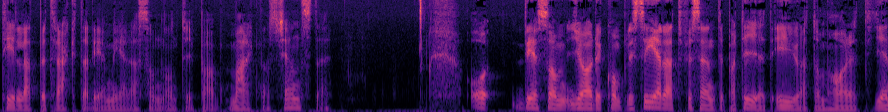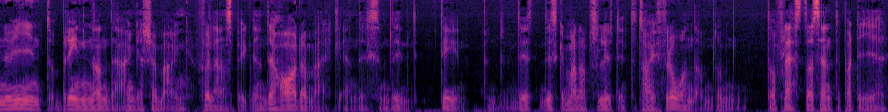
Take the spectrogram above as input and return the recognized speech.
Till att betrakta det mera som någon typ av marknadstjänster. Och det som gör det komplicerat för Centerpartiet är ju att de har ett genuint och brinnande engagemang för landsbygden. Det har de verkligen. Det, liksom, det, det, det, det ska man absolut inte ta ifrån dem. De, de flesta centerpartier,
